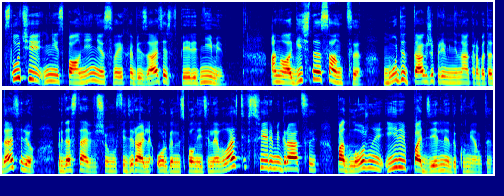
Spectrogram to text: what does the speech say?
в случае неисполнения своих обязательств перед ними. Аналогичная санкция будет также применена к работодателю, предоставившему федеральный орган исполнительной власти в сфере миграции подложные или поддельные документы.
